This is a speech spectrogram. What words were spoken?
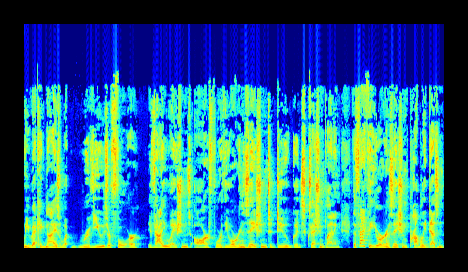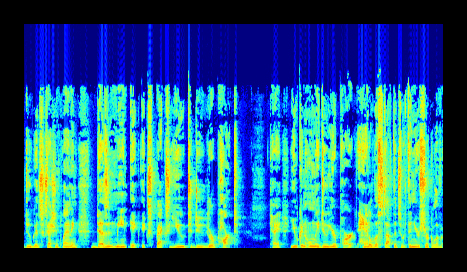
We recognize what reviews are for. Evaluations are for the organization to do good succession planning. The fact that your organization probably doesn't do good succession planning doesn't mean it expects you to do your part. Okay. You can only do your part, handle the stuff that's within your circle of,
